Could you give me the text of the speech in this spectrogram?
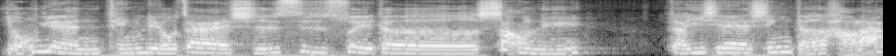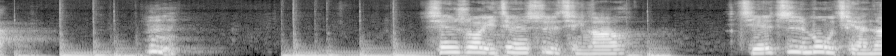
永远停留在十四岁的少女的一些心得好啦。嗯，先说一件事情啊，截至目前呢，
